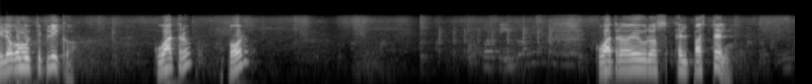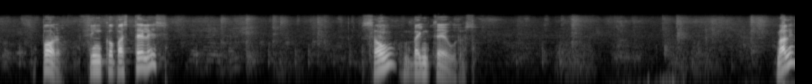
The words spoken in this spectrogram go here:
y luego multiplico 4 por 4 euros el pastel por 5 pasteles son 20 euros. ¿Vale?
